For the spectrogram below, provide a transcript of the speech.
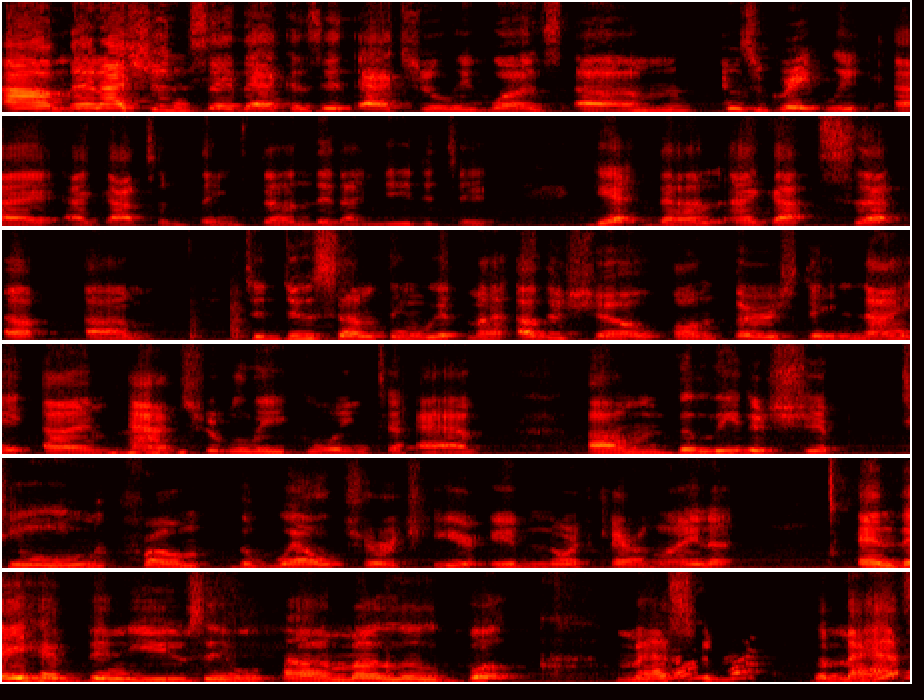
Um, and I shouldn't say that because it actually was. Um, it was a great week. I I got some things done that I needed to get done. I got set up um, to do something with my other show on Thursday night. I'm Mhm. actually going to have um, the leadership team from the Well Church here in North Carolina, and they have been using uh, my little book, Master the Mass,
